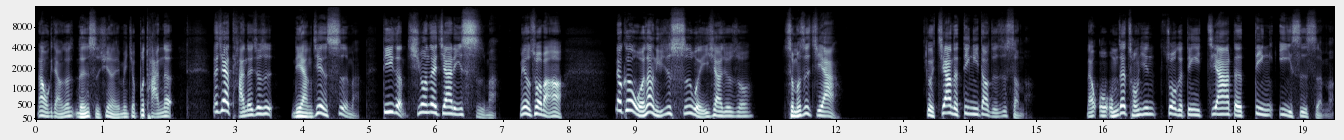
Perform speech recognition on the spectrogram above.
那我跟讲说，人死去了里面就不谈了。那现在谈的就是两件事嘛。第一个，希望在家里死嘛，没有错吧？啊，那哥，我让你去思维一下，就是说，什么是家？对家的定义到底是什么？来，我我们再重新做个定义，家的定义是什么？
